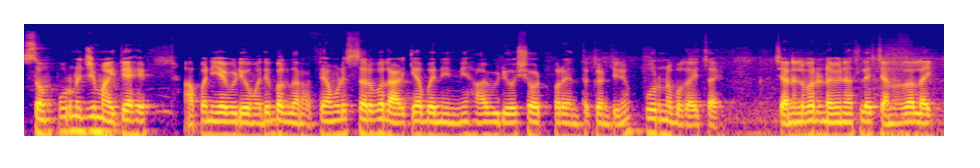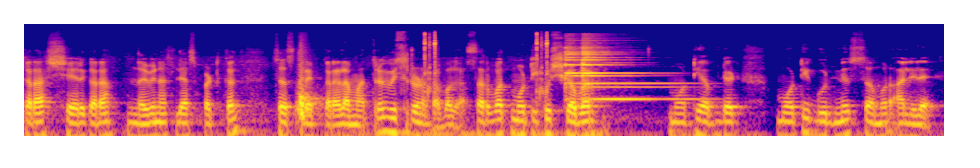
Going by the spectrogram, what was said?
संपूर्ण जी माहिती आहे आपण या व्हिडिओमध्ये बघणार आहोत. त्यामुळे सर्व लाडक्या बहिणींनी हा व्हिडिओ शॉर्टपर्यंत कंटिन्यू पूर्ण बघायचा आहे. चॅनलवर नवीन असल्यास चॅनलला लाईक करा शेअर करा. नवीन असल्यास पटकन सबस्क्राईब करायला मात्र विसरू नका. बघा सर्वात मोठी खुशखबर मोठी अपडेट मोठी गुड न्यूज समोर आलेली आहे.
